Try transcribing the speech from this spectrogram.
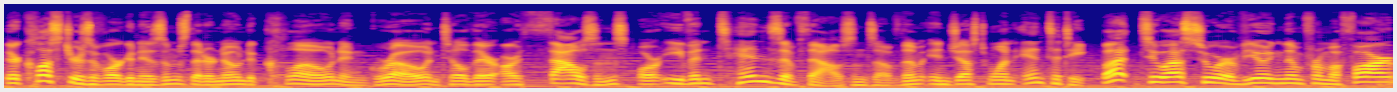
They're clusters of organisms that are known to clone and grow until there are thousands or even tens of thousands of them in just one entity. But to us who are viewing them from afar,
